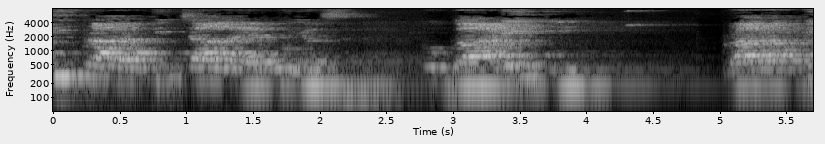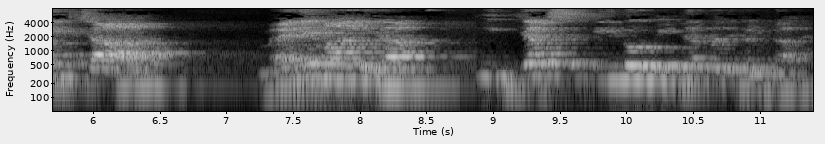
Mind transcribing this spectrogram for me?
की प्रारंभिक चाल है वो यक्स है। तो गाड़ी की प्रारंभिक चाल मैंने मान लिया कि यक्स किलोमीटर प्रति घंटा है।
